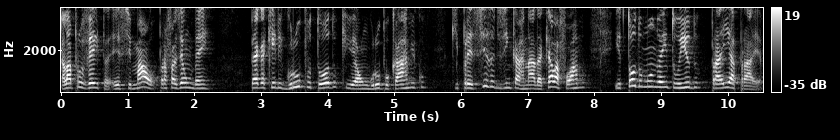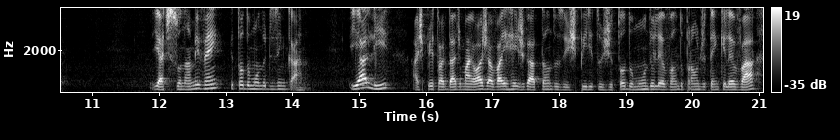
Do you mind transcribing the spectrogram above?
Ela aproveita esse mal para fazer um bem. Pega aquele grupo todo, que é um grupo kármico, que precisa desencarnar daquela forma, e todo mundo é intuído para ir à praia. E a tsunami vem e todo mundo desencarna. E ali a espiritualidade maior já vai resgatando os espíritos de todo mundo e levando para onde tem que levar,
